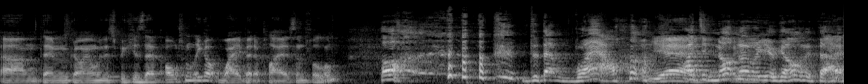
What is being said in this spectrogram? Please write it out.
um, them going on with this because they've ultimately got way better players than Fulham. Oh, did that! Wow. Yeah. I did not know where you were going with that.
